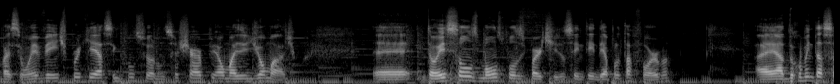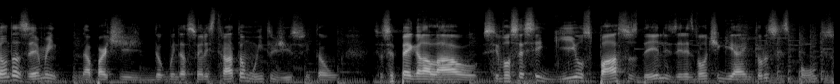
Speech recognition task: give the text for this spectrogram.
vai ser um event, porque é assim que funciona. No C Sharp é o mais idiomático. É, então, esses são os bons pontos de partida, você entender a plataforma. É, a documentação da Xamarin, na parte de documentação, eles tratam muito disso. Então, se você pegar lá, se você seguir os passos deles, eles vão te guiar em todos esses pontos.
